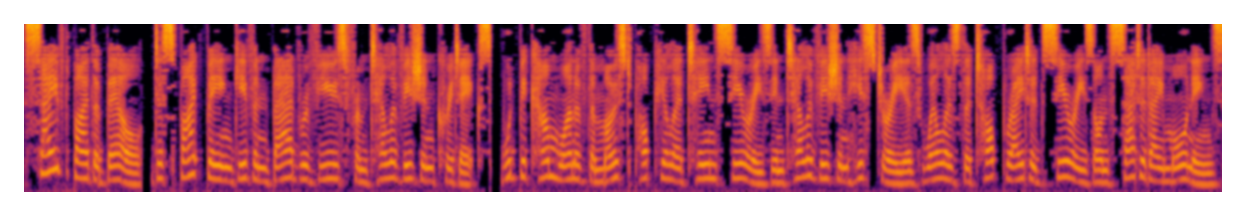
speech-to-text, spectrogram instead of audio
Saved by the Bell, despite being given bad reviews from television critics, would become one of the most popular teen series in television history as well as the top-rated series on Saturday mornings,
